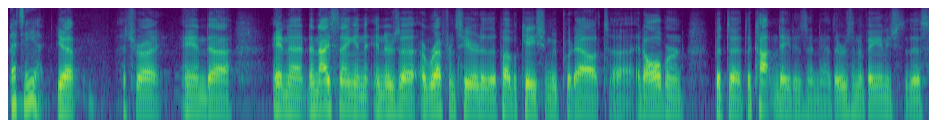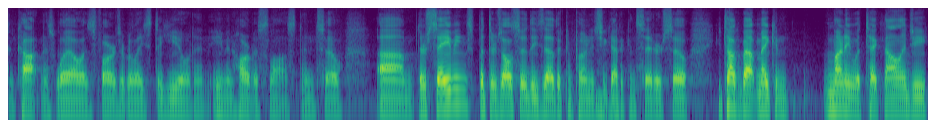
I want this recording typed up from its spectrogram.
That's it. Yep, that's right. And uh, and uh, the nice thing, and, and there's a, a, reference here to the publication we put out uh, at Auburn, but the, the cotton data is in there. There's an advantage to this in cotton as well as far as it relates to yield and even harvest loss. And so um, there's savings, but there's also these other components you got to consider. So you talk about making money with technology.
